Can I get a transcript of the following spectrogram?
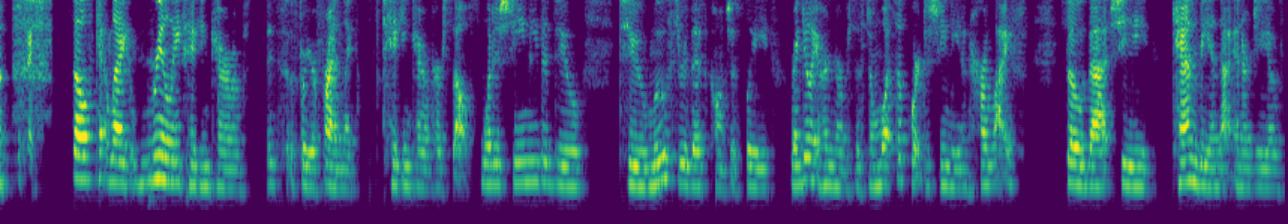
okay. Self-care like really taking care of it's for your friend like taking care of herself. What does she need to do to move through this consciously, regulate her nervous system. What support does she need in her life so that she can be in that energy of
